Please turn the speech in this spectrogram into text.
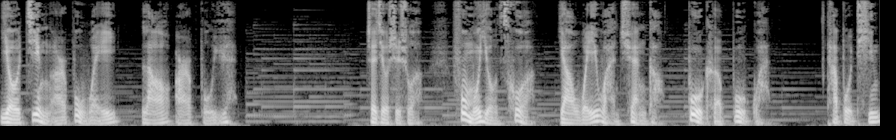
有敬而不为，劳而不怨。”这就是说，父母有错要委婉劝告，不可不管；他不听，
